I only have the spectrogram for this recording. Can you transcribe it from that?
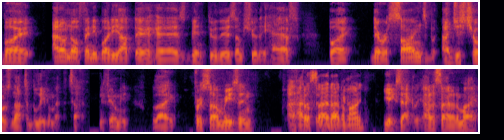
But I don't know if anybody out there has been through this. I'm sure they have, but there were signs, but I just chose not to believe them at the time. You feel me? Like for some reason, I Out of sight, out of gut. mind. Yeah, exactly. Out of sight, out of mind.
